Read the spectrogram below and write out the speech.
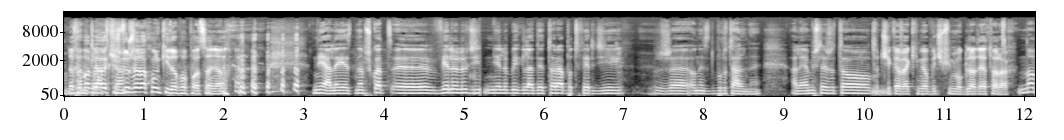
No chyba miał jakieś duże rachunki do popłacenia. No. Nie, ale jest na przykład e, wielu ludzi nie lubi Gladiatora, bo twierdzi, że on jest brutalny. Ale ja myślę, że to... To ciekawe, jaki miał być film o gladiatorach. No,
